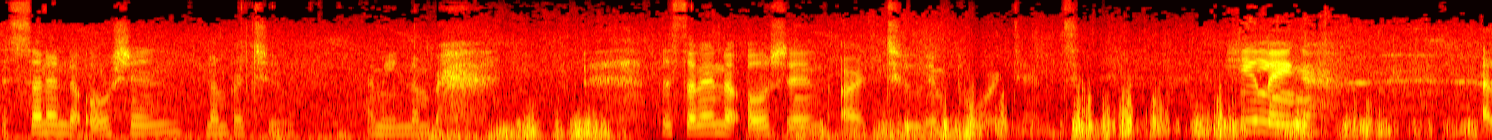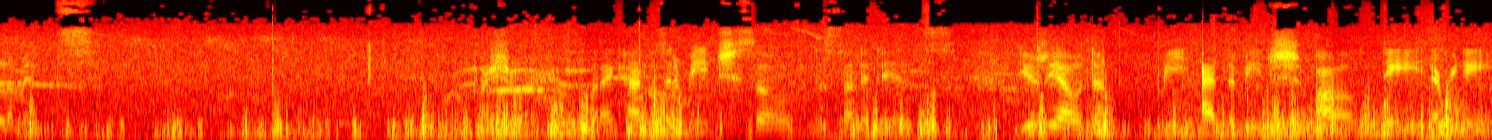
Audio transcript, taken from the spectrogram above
The sun and the ocean, number two. I mean, number. the sun and the ocean are too important. Healing element. can't go to the beach, so the sun it is. Usually I would be at the beach all day, every day,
